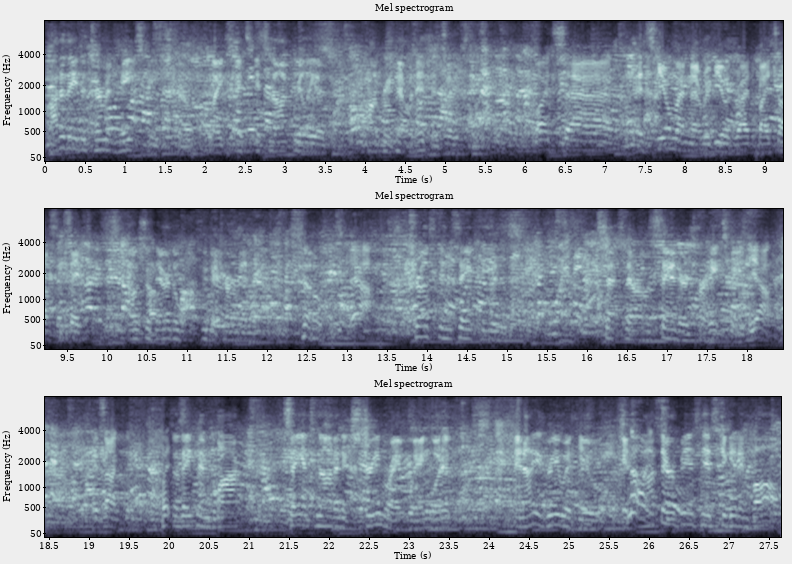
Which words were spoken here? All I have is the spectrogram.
How do they determine hate speech? Though? Like, it's, it's not really a concrete definition. So it's, well, it's, uh, it's human uh, reviewed, right, by trust and safety. Oh, so they're the ones who determine. So, yeah trust and safety is, sets their own standards for hate speech. Yeah, exactly. But, so they can block, say it's not an extreme right wing, what if, and I agree with you, it's no, not it's their true. business to get involved,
